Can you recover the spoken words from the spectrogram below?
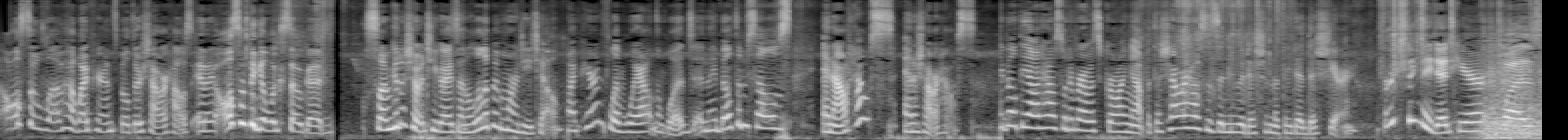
also love how my parents built their shower house and I also think it looks so good. So I'm to show it to you guys in a little bit more detail. My parents live way out in the woods and they built themselves an outhouse and a shower house. They built the outhouse whenever I was growing up, but the shower house is a new addition that they did this year. First thing they did here was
